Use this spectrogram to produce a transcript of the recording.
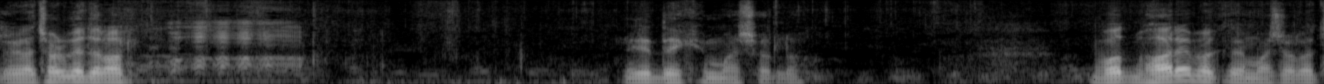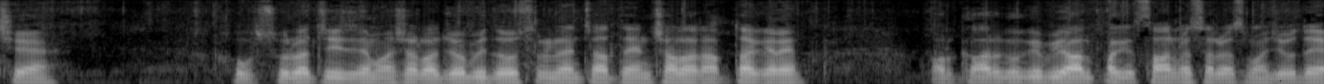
بیڑا چھوڑ کے جلال۔ یہ دیکھیں، ماشاءاللہ۔ بہت بھارے بکرے ہیں ماشاءاللہ اچھے ہیں۔ خوبصورت چیز ہے، ماشاءاللہ جو بھی دوست لینا چاہتے ہیں، انشاءاللہ رابطہ کریں۔ اور کارگو کی بھی آل پاکستان میں سروس موجود ہے۔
